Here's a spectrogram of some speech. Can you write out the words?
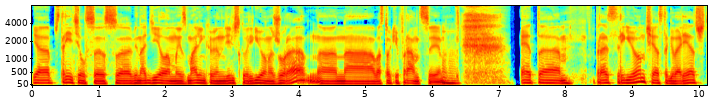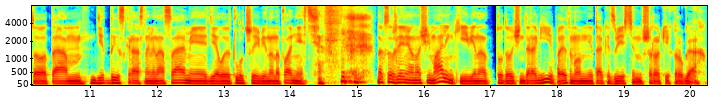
я встретился с виноделом из маленького винодельческого региона Жура на востоке Франции. Это про этот регион часто говорят, что там деды с красными носами делают лучшие вина на планете. Но, к сожалению, он очень маленький, и вина оттуда очень дорогие, поэтому он не так известен в широких кругах.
